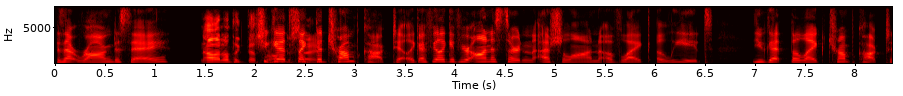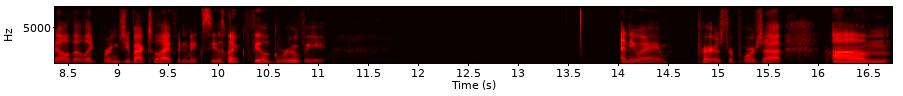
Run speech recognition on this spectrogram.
Is that wrong to say? no, I don't think that's she gets like say. the Trump cocktail. Like I feel like if you're on a certain echelon of like elite, you get the like Trump cocktail that like brings you back to life and makes you like feel groovy. Anyway, prayers for Portia. Um,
